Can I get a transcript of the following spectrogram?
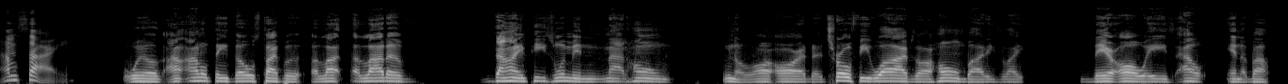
I'm sorry. Well, I, I don't think those type of a lot, a lot of dime piece women not home. You know, are are the trophy wives or homebodies. Like they're always out and about.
